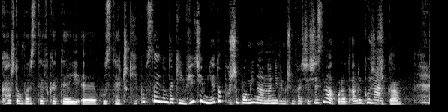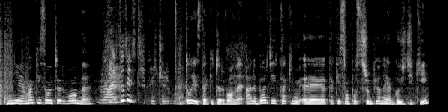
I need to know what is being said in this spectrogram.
każdą warstewkę tej e, chusteczki. Powstaje nam taki, wiecie, mnie to przypomina, no nie wiem, czy Michasia się zna akurat, ale goździka. Nie, maki są czerwone. No ale tutaj jest troszkę czerwony. Tu jest taki czerwony, ale bardziej takim, e, takie są postrzępione jak goździki.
